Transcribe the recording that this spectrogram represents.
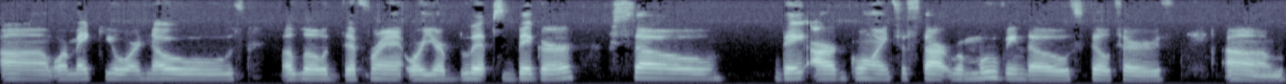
um, or make your nose a little different or your lips bigger. So they are going to start removing those filters. Um,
